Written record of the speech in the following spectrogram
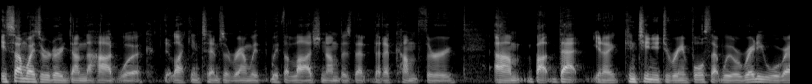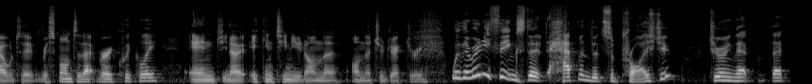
in some ways, we've already done the hard work, yep. like in terms of around with, with the large numbers that, that have come through. Um, but that, you know, continued to reinforce that we were ready. We were able to respond to that very quickly, and you know, it continued on the on the trajectory. Were there any things that happened that surprised you during that that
